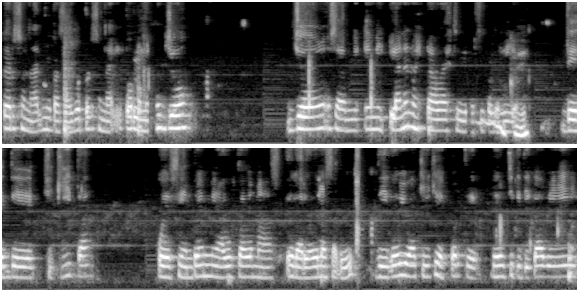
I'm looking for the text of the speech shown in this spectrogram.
personal, me pasó algo personal, y por lo menos yo, yo, o sea, en, mis planes no estaba estudiar psicología. Desde chiquita pues siempre me ha gustado más el área de la salud. Digo yo aquí que es porque desde chiquitica vi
